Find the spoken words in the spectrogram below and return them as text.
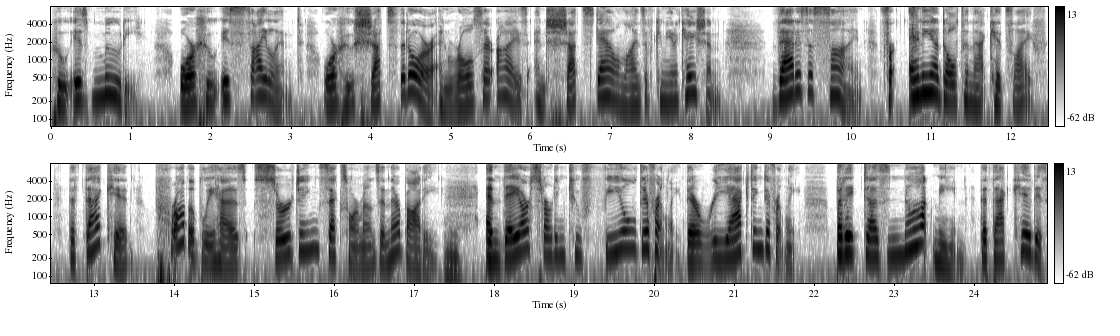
who is moody, or who is silent, or who shuts the door and rolls their eyes and shuts down lines of communication, that is a sign for any adult in that kid's life that that kid probably has surging sex hormones in their body mm. and they are starting to feel differently. They're reacting differently. But it does not mean that that kid is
